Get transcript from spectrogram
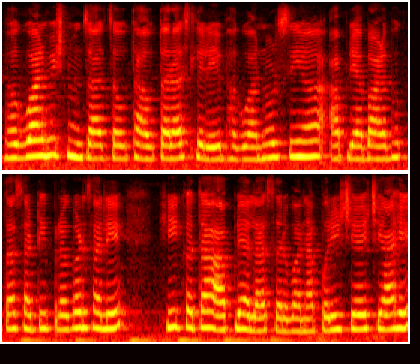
भगवान विष्णूंचा चौथा अवतार असलेले भगवान नृसिंह आपल्या बाळभक्तासाठी प्रगट झाले. ही कथा आपल्याला सर्वांना परिचयाची आहे.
